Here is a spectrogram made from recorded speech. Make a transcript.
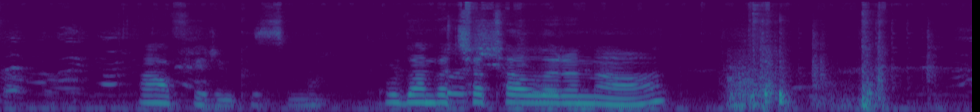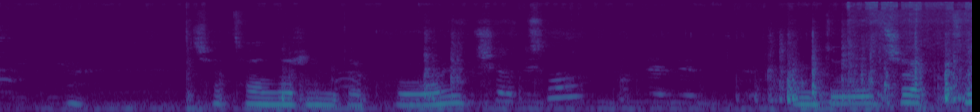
tabağı. Aferin kızıma. Buradan da Başka? çatallarını al. Çatallarını da koy. Çatal. Burada olacaktı.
